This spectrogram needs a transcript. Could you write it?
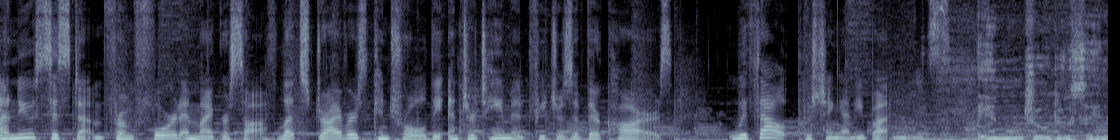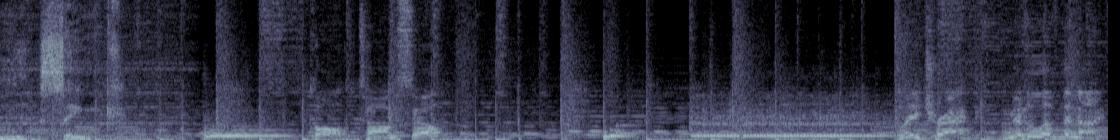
A new system from Ford and Microsoft lets drivers control the entertainment features of their cars without pushing any buttons. Introducing Sync. Call Tom Sell. Play track, middle of the night.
